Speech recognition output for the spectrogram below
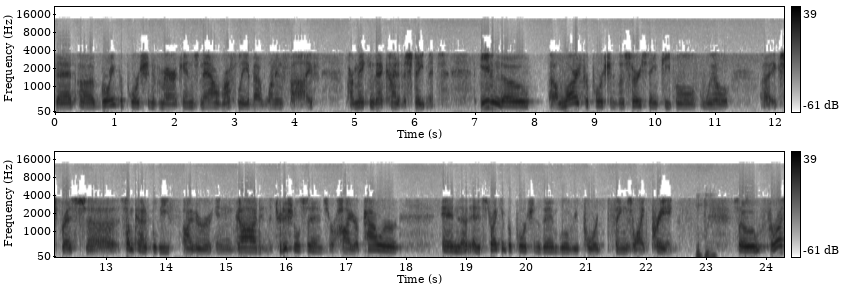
That a growing proportion of Americans, now roughly about one in five, are making that kind of a statement. Even though a large proportion of those very same people will uh, express uh, some kind of belief either in God in the traditional sense or higher power, and, uh, and a striking proportion of them will report things like praying. Mm-hmm. So for us,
